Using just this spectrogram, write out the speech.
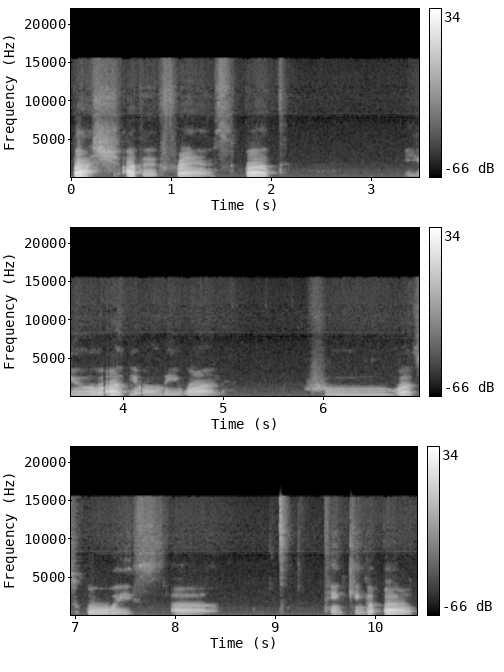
bash other friends, but you are the only one who was always uh, thinking about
